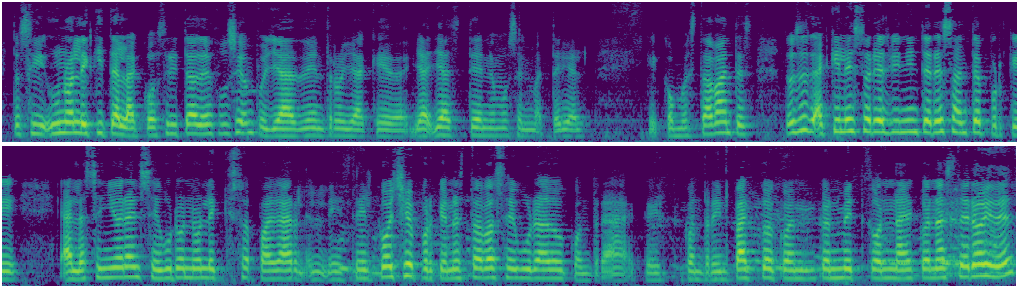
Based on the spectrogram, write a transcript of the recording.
Entonces, si uno le quita la costrita de fusión, pues ya dentro ya queda, ya, ya tenemos el material que como estaba antes. Entonces, aquí la historia es bien interesante porque a la señora el seguro no le quiso pagar el, este, coche porque no estaba asegurado contra, contra impacto con, con, con asteroides.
